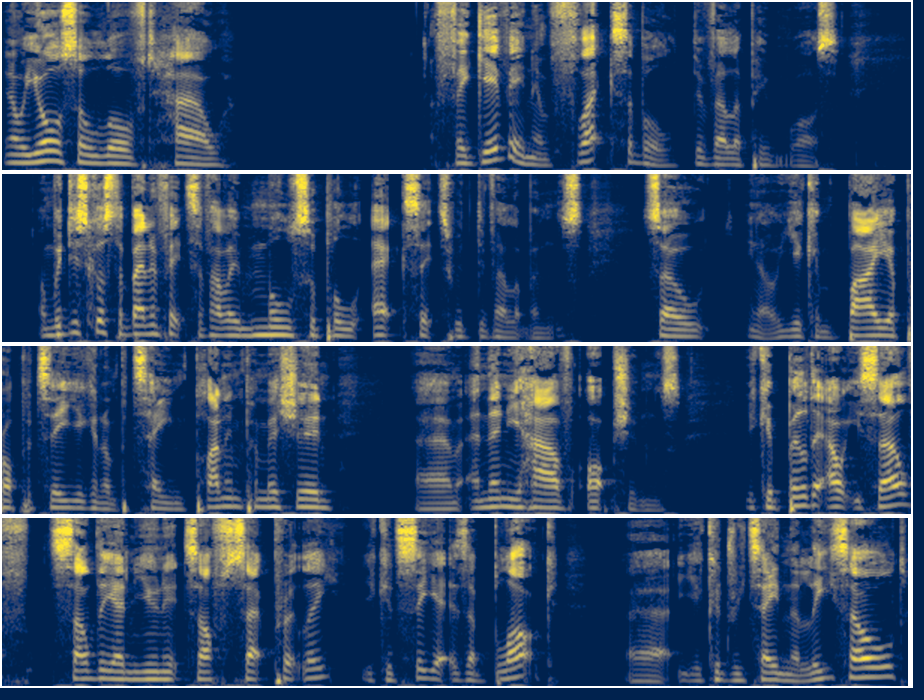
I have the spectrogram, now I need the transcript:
You know, he also loved how forgiving and flexible developing was. And we discussed the benefits of having multiple exits with developments. So you know, you can buy a property, you can obtain planning permission, um, and then you have options. You could build it out yourself, sell the end units off separately. You could see it as a block. Uh, you could retain the leasehold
